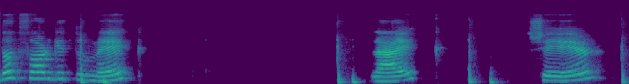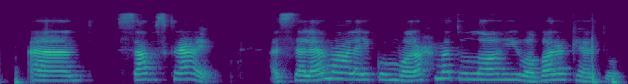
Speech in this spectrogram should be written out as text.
don't forget to make like, share, and subscribe. Assalamu alaikum wa rahmatullahi wa barakatuh.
